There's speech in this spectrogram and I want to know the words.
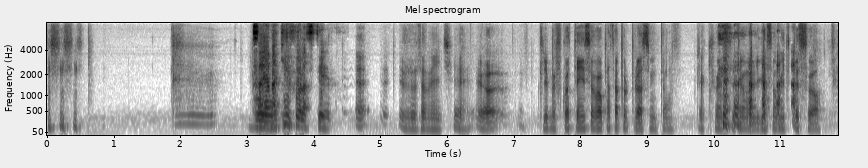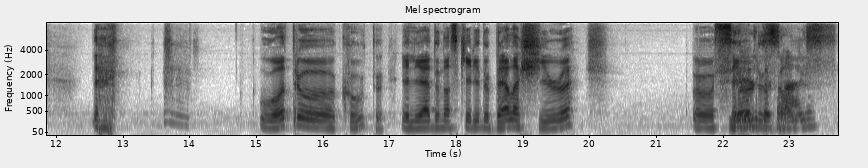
Saia daqui, forasteiro. É, exatamente. É, eu, o clima ficou tenso, eu vou passar pro próximo então. Já que você tem uma ligação muito pessoal. o outro culto, ele é do nosso querido Bela Shira, o Senhor Grande dos personagem. Olhos.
